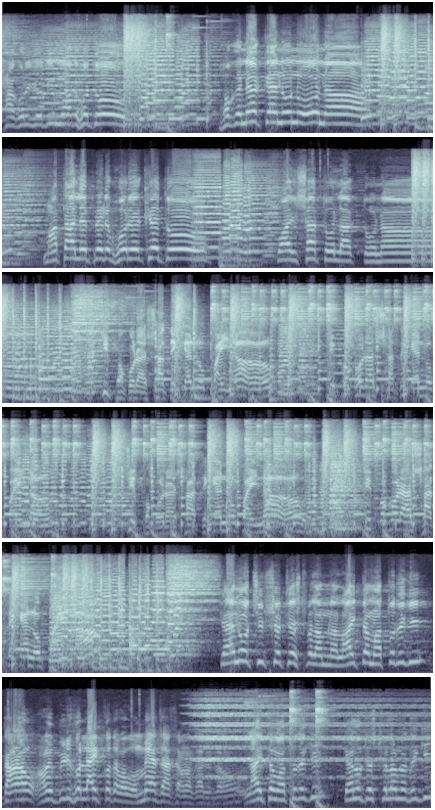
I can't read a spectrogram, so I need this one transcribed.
সাগরে যদি মদ হতো হবে না কেন নো না? মাতালে পেট ভরে খেত পয়সা তো লাগতো না। পকোড়ার সাথে কেন পাই না? পকোড়ার সাথে কেন পাই না? পকোড়ার সাথে কেন পাই না? পকোড়ার সাথে কেন পাই না? কেন চিপসের টেস্ট পেলাম না? লাইটটা মাত্র দেখি। দাঁড়াও আমি বিড়ি করে লাইট করতে পাবো? ম্যাচ আছে আমার কাছে লাইটটা মাত্র দেখি। কেন টেস্ট পেলাম না দেখি?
